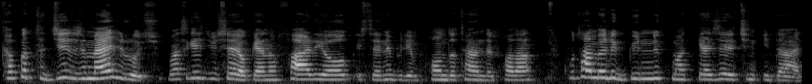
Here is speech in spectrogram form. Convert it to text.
kapatıcı rimel ruj. Başka hiçbir şey yok. Yani far yok. işte ne bileyim fondötendir falan. Bu tam böyle günlük makyajlar için ideal.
